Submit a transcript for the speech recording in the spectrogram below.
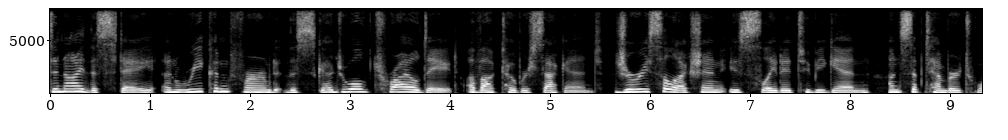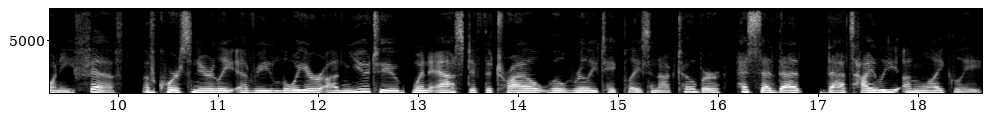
denied the stay and reconfirmed the scheduled trial date of October 2nd. Jury selection is slated to begin on September 25th. Of course, nearly every lawyer on YouTube, when asked if the trial will really take place in October, has said that that's highly unlikely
